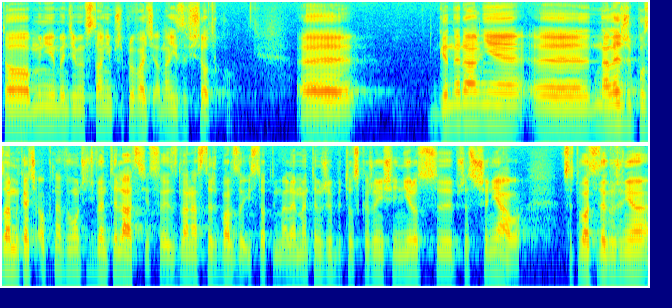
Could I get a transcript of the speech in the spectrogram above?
to my nie będziemy w stanie przeprowadzić analizy w środku. E, Generalnie e, należy pozamykać okna, wyłączyć wentylację, co jest dla nas też bardzo istotnym elementem, żeby to skażenie się nie rozprzestrzeniało. W sytuacji zagrożenia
